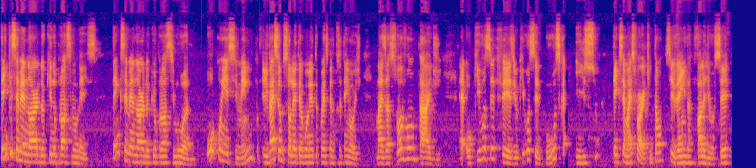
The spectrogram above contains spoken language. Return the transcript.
tem que ser menor do que no próximo mês, tem que ser menor do que o próximo ano. O conhecimento, ele vai ser obsoleto em algum momento o conhecimento que você tem hoje, mas a sua vontade, é, o que você fez e o que você busca, isso tem que ser mais forte. Então, se venda, fale de você,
